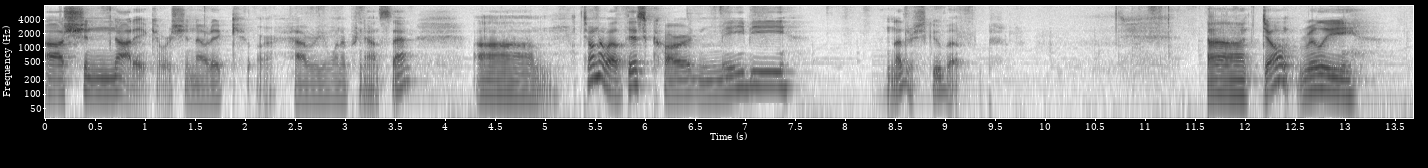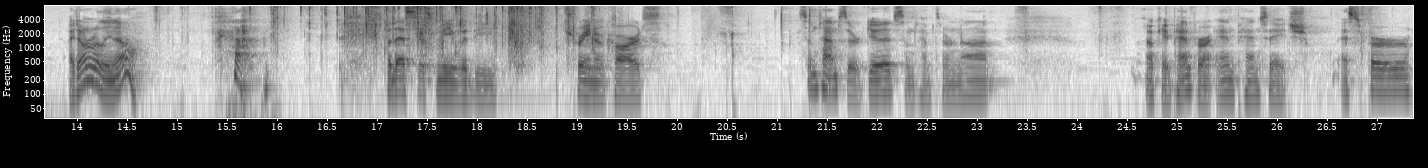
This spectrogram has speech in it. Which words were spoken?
Uh, Shiinotic or Shinotic or however you want to pronounce that. Um, don't know about this card. Maybe another Scoop Up. Uh, don't really, I don't really know. but that's just me with the trainer cards. Sometimes they're good, sometimes they're not. Okay, Panpour and Pansage. Esper,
